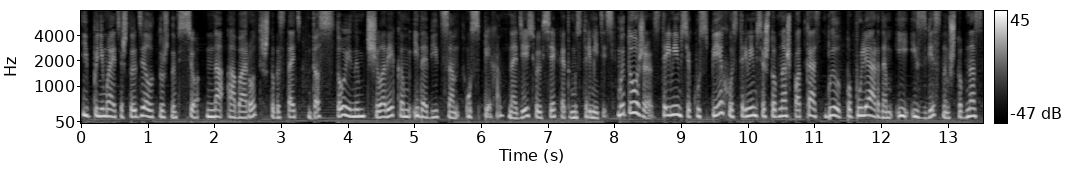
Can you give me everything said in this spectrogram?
и понимаете, что делать нужно все наоборот, чтобы стать достойным человеком и добиться успеха. Надеюсь, вы все к этому стремитесь. Мы тоже стремимся к успеху, стремимся, чтобы наш подкаст был популярным и известным, чтобы нас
